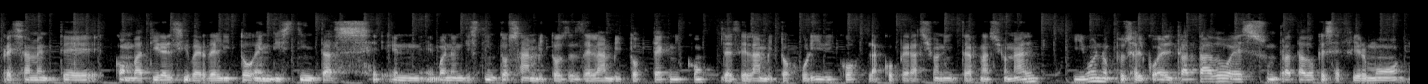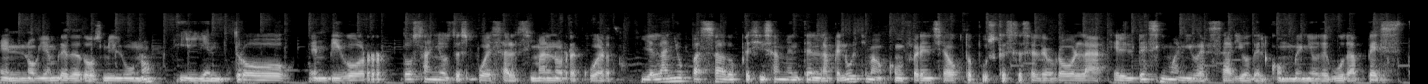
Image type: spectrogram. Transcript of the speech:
precisamente combatir el ciberdelito en distintas, en, bueno, en distintos ámbitos, desde el ámbito técnico, desde el ámbito jurídico, la cooperación internacional. Y bueno, pues el, el tratado es un tratado que se firmó en noviembre de 2001 y entró en vigor dos años después si mal no recuerdo. Y el año pasado, precisamente en la penúltima conferencia Octopus que se celebró la, el décimo aniversario del convenio de Budapest.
